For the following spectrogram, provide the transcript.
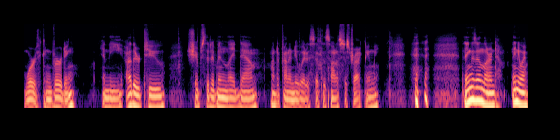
worth converting. And the other two ships that had been laid down, I had to find a new way to set this on, it's distracting me. Things unlearned. Anyway,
